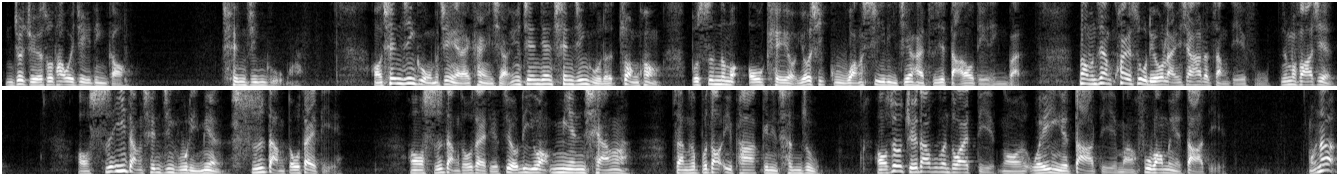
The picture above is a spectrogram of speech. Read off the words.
你就觉得说它位阶一定高，千金股嘛，哦，千金股我们今天也来看一下，因为今天千金股的状况不是那么 OK 哦，尤其股王系列今天还直接打到跌停板。那我们这样快速浏览一下它的涨跌幅，你有没有发现？哦，十一档千金股里面，十档都在跌，哦，十档都在跌，只有利旺勉强啊，涨个不到一趴给你撑住，哦，所以绝大部分都在跌，哦，尾影也大跌嘛，富邦们也大跌，哦，那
